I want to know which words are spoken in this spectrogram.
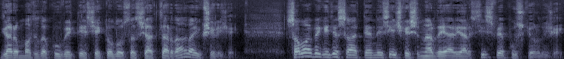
Yarın batıda kuvvetli esecek Lodos'ta sıcaklıklar daha da yükselecek. Sabah ve gece saatlerinde ise iç kesimlerde yer yer sis ve pus görülecek.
